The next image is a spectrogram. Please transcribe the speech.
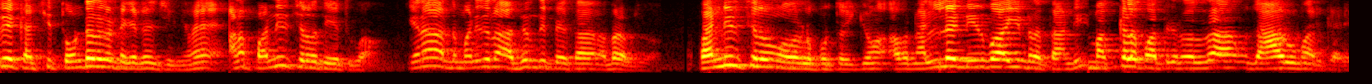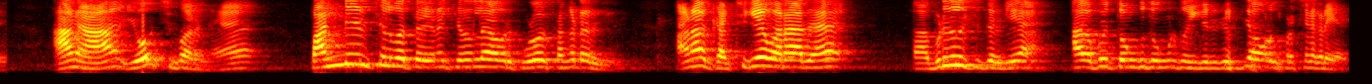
இதே கட்சி தொண்டர்கள்ட்ட கேட்டு வச்சுக்கோங்களேன். ஆனால் பன்னீர்செல்வத்தை ஏற்றுக்குவாங்க ஏன்னா அந்த மனிதனை அதிர்ந்து பேசாத நபர் அப்படி. பன்னீர்செல்வம் அவர்களை பொறுத்த வரைக்கும் அவர் நல்ல நிர்வாகின்றதை தாண்டி மக்களை பார்த்துக்கிறதுல தான் கொஞ்சம் ஆர்வமா இருக்காரு. ஆனா யோசிச்சு பாருங்க பன்னீர்செல்வத்தை இணைக்கிறதுல அவருக்கு இவ்வளவு சங்கடம் இருக்கு. ஆனா கட்சிக்கே வராத விடுதலை சித்தர் இல்லையா? அதை போய் தொங்கு தொங்குன்னு தொங்கிக்கிறதுக்கு அவங்களுக்கு பிரச்சனை கிடையாது.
